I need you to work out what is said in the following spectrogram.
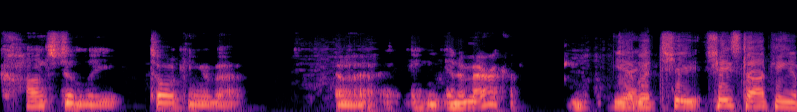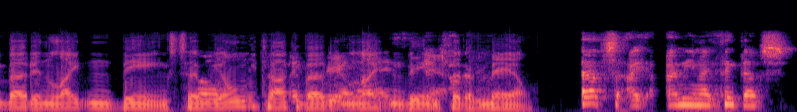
constantly talking about uh, in, in America. Yeah, but she she's talking about enlightened beings. So we only talk about realize, enlightened beings yeah. that are male. That's I, I mean I think that's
